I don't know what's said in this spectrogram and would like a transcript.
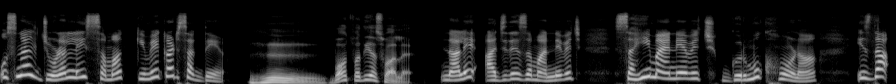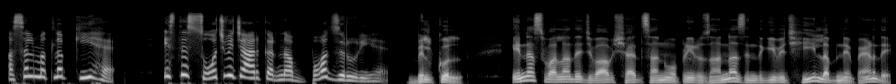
ਉਸ ਨਾਲ ਜੁੜਨ ਲਈ ਸਮਾਂ ਕਿਵੇਂ ਕੱਢ ਸਕਦੇ ਹਾਂ? ਹੂੰ ਬਹੁਤ ਵਧੀਆ ਸਵਾਲ ਹੈ। ਨਾਲੇ ਅੱਜ ਦੇ ਜ਼ਮਾਨੇ ਵਿੱਚ ਸਹੀ ਮਾਇਨੇ ਵਿੱਚ ਗੁਰਮੁਖ ਹੋਣਾ ਇਸ ਦਾ ਅਸਲ ਮਤਲਬ ਕੀ ਹੈ? ਇਸ ਤੇ ਸੋਚ ਵਿਚਾਰ ਕਰਨਾ ਬਹੁਤ ਜ਼ਰੂਰੀ ਹੈ। ਬਿਲਕੁਲ। ਇਹਨਾਂ ਸਵਾਲਾਂ ਦੇ ਜਵਾਬ ਸ਼ਾਇਦ ਸਾਨੂੰ ਆਪਣੀ ਰੋਜ਼ਾਨਾ ਜ਼ਿੰਦਗੀ ਵਿੱਚ ਹੀ ਲੱਭਨੇ ਪੈਣਦੇ।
